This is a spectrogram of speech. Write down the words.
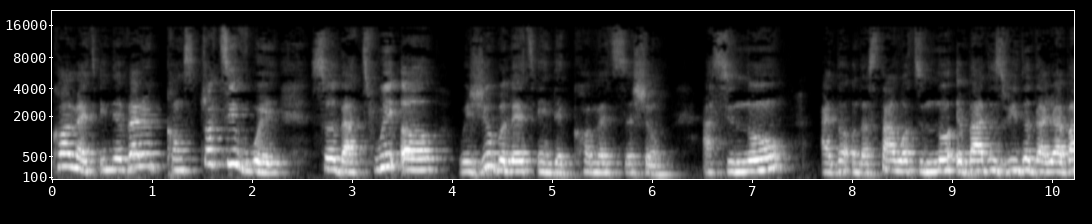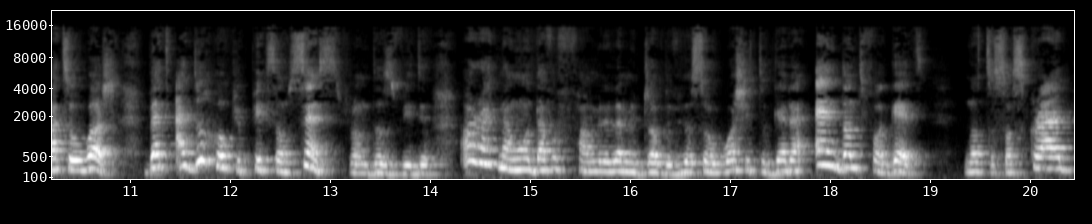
comment in a very constructive way so that we all will jubilate in the comment section. As you know, I don't understand what to know about this video that you're about to watch, but I do hope you pick some sense from those videos. All right, my wonderful family, let me drop the video so watch it together and don't forget not to subscribe.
